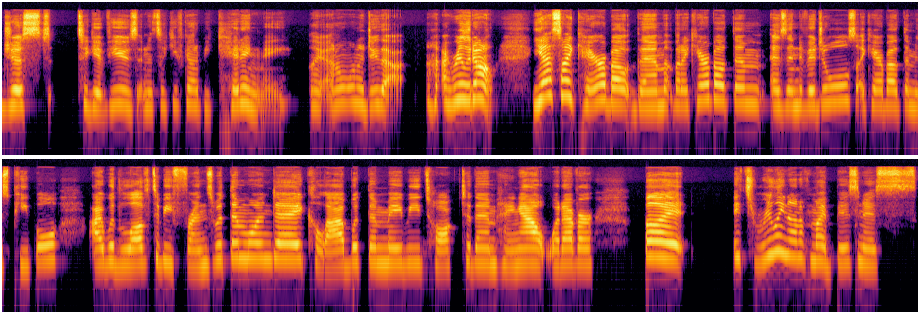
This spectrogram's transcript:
just to get views and it's like you've got to be kidding me. Like i don't want to do that I really don't. Yes, I care about them, but I care about them as individuals. I care about them as people. I would love to be friends with them one day, collab with them, maybe talk to them, hang out, whatever. But it's really none of my business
